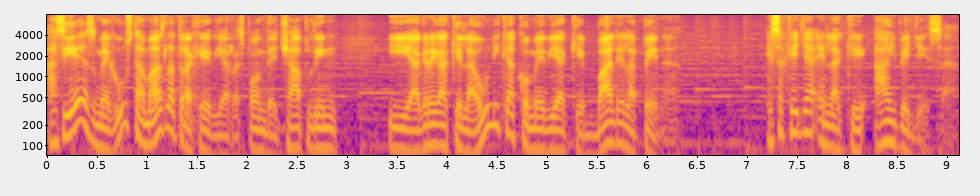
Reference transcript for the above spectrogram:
Así es, me gusta más la tragedia, responde Chaplin, y agrega que la única comedia que vale la pena es aquella en la que hay belleza.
